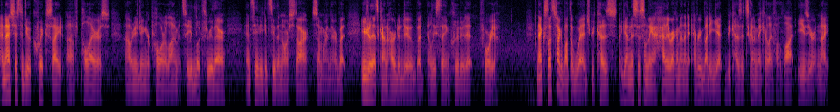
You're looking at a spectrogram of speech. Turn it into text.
And that's just to do a quick sight of Polaris uh, when you're doing your polar alignment. So you'd look through there and see if you could see the North Star somewhere in there. But usually that's kind of hard to do, but at least they included it for you. Next, let's talk about the wedge because again, this is something I highly recommend that everybody get because it's gonna make your life a lot easier at night.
